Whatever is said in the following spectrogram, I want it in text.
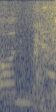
Unmatched.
